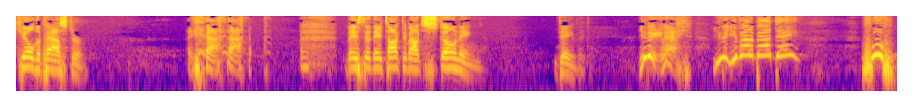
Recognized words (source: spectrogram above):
kill the pastor. they said they talked about stoning David. You think, man, you think you've had a bad day? Whew.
